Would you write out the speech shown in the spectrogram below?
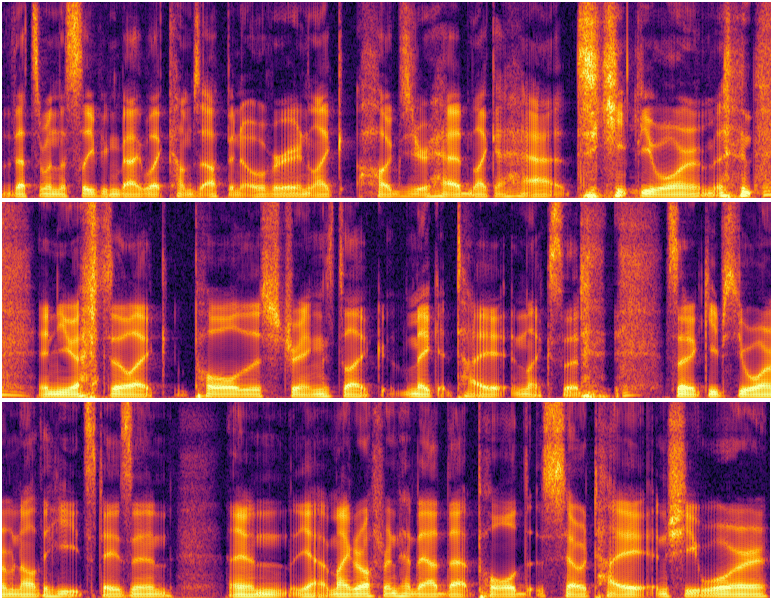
that's when the sleeping bag like comes up and over and like hugs your head like a hat to keep you warm. And, and you have to like pull the strings to like make it tight and like so that, so it keeps you warm and all the heat stays in. And yeah my girlfriend had had that pulled so tight and she wore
